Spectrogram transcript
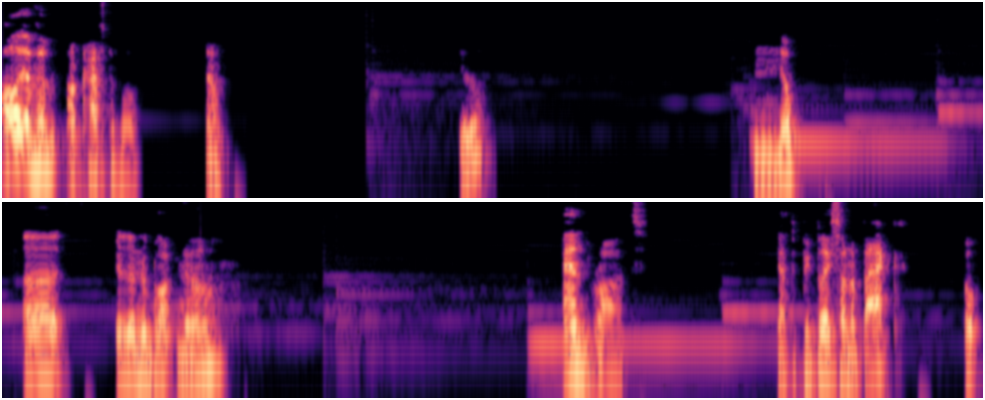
All of them are craftable. No. You? Nope. Uh, is there a new block? No. End rod. You have to be placed on the back. Oh.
